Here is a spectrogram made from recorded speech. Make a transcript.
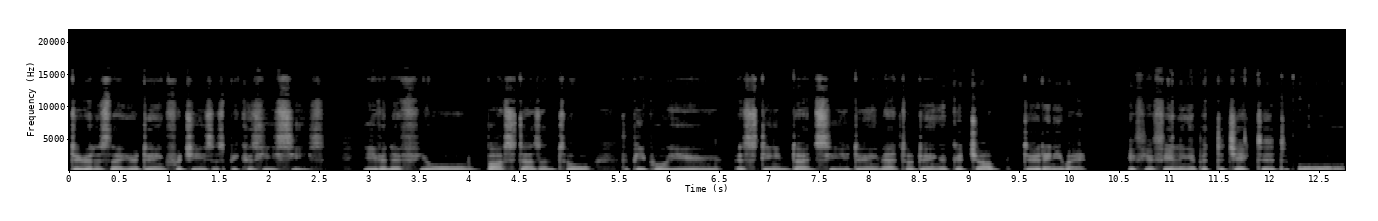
do it as though you're doing for Jesus because He sees. Even if your boss doesn't or the people you esteem don't see you doing that or doing a good job, do it anyway. If you're feeling a bit dejected or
